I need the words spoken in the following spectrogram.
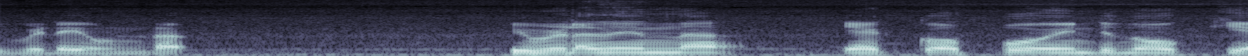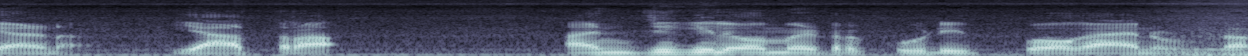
ഇവിടെയുണ്ട് ഇവിടെ നിന്ന് എക്കോ പോയിന്റ് നോക്കിയാണ് യാത്ര. അഞ്ച് കിലോമീറ്റർ കൂടി പോകാനുണ്ട്.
